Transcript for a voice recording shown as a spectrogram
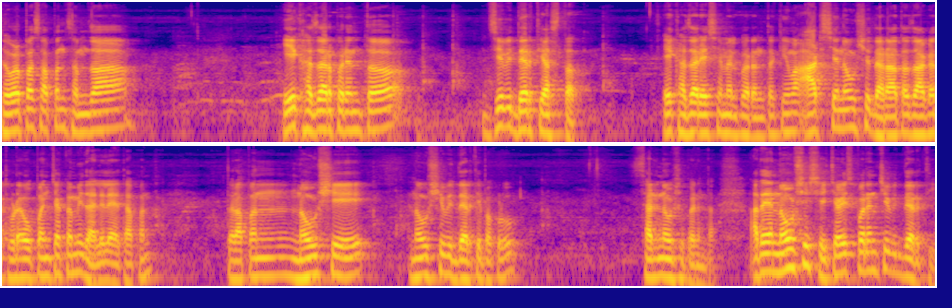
जवळपास आपण समजा एक हजारपर्यंत जे विद्यार्थी असतात एक हजार एस एम एलपर्यंत किंवा आठशे नऊशे धरा आता जागा थोड्या ओपनच्या कमी झालेल्या आहेत आपण तर आपण नऊशे नऊशे विद्यार्थी पकडू. साडेनऊशेपर्यंत आता या नऊशे शेहेचाळीसपर्यंतचे विद्यार्थी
